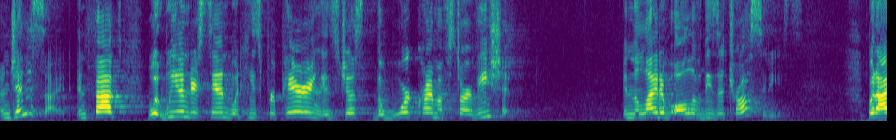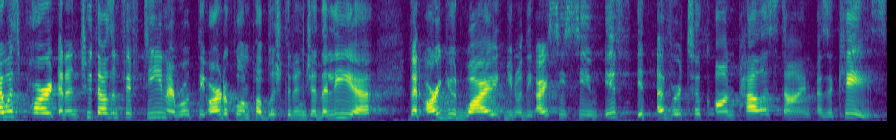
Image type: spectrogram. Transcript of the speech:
and genocide. In fact, what we understand, what he's preparing is just the war crime of starvation in the light of all of these atrocities. But I was part, and in 2015, I wrote the article and published it in Jadaliyya that argued why, you know, the ICC, if it ever took on Palestine as a case,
